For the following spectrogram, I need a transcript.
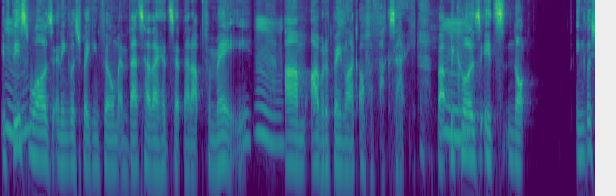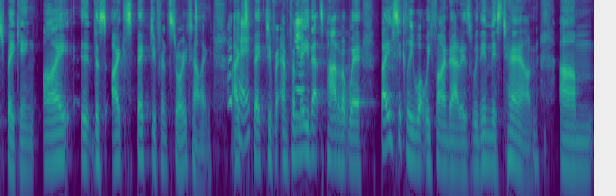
If this was an English speaking film and that's how they had set that up for me, Hmm. um, I would have been like, oh, for fuck's sake. But because it's not English speaking, I uh, this I expect different storytelling. I Okay. expect different, and for Yeah. me, that's part of it. Where basically what we find out is within this town, um,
